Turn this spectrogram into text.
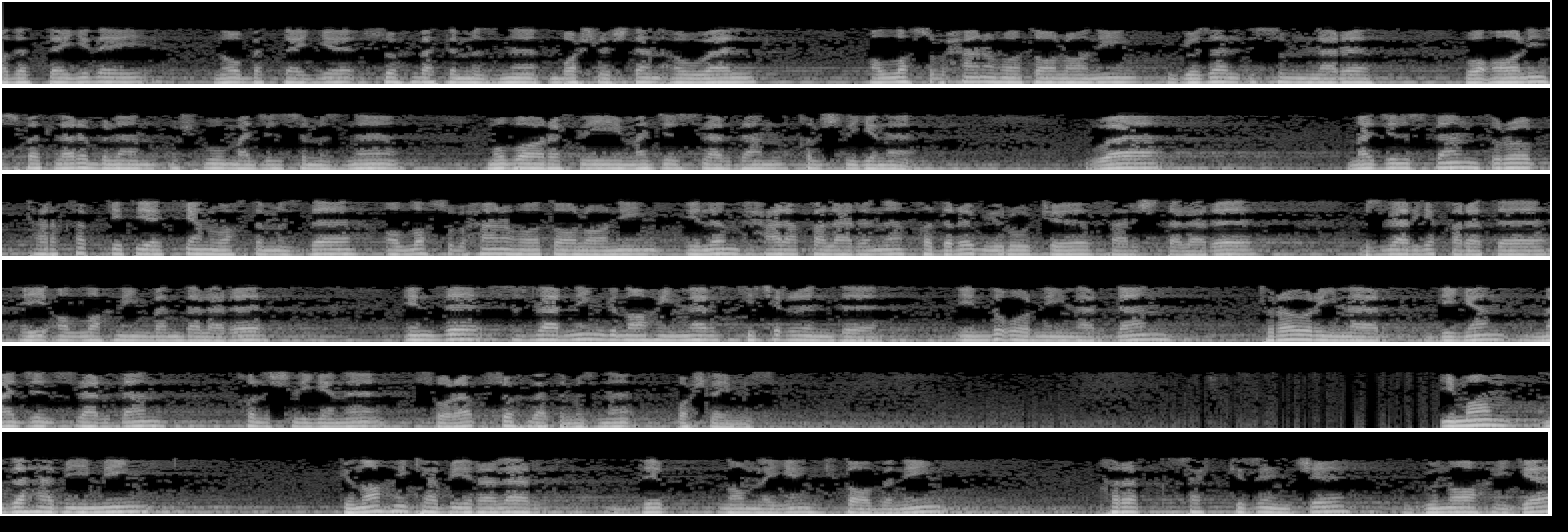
Odatdagiday navbatdagi suhbatimizni boshlashdan avval alloh subhanava taoloning go'zal ismlari va oliy sifatlari bilan ushbu majlisimizni muborakli majlislardan qilishligini va majlisdan turib tarqab ketayotgan vaqtimizda alloh subhanava taoloning ilm halaqalarini qidirib yuruvchi farishtalari bizlarga qarata ey ollohning bandalari endi sizlarning gunohinglar kechirildi endi o'rninglardan turaveringlar degan majlislardan qilishligini so'rab suhbatimizni boshlaymiz. Imom zahabiyning gunohi kabiralar deb nomlagan kitobining qirq sakkizinchi gunohiga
